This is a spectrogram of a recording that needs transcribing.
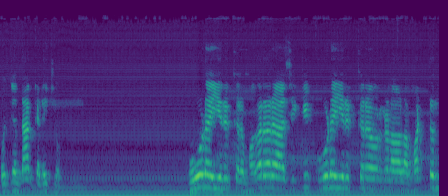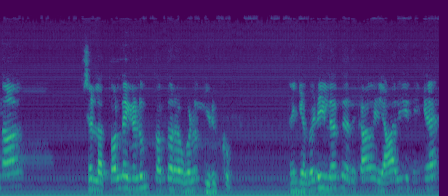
கொஞ்சம் தான் கிடைக்கும். கூட இருக்கிற மகர ராசிக்கு கூட இருக்கிறவர்களால் மட்டும்தான் சில தொல்லைகளும் தொந்தரவுகளும் இருக்கும். நீங்கள் வெளியிலேருந்து அதுக்காக யாரையும் நீங்கள்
